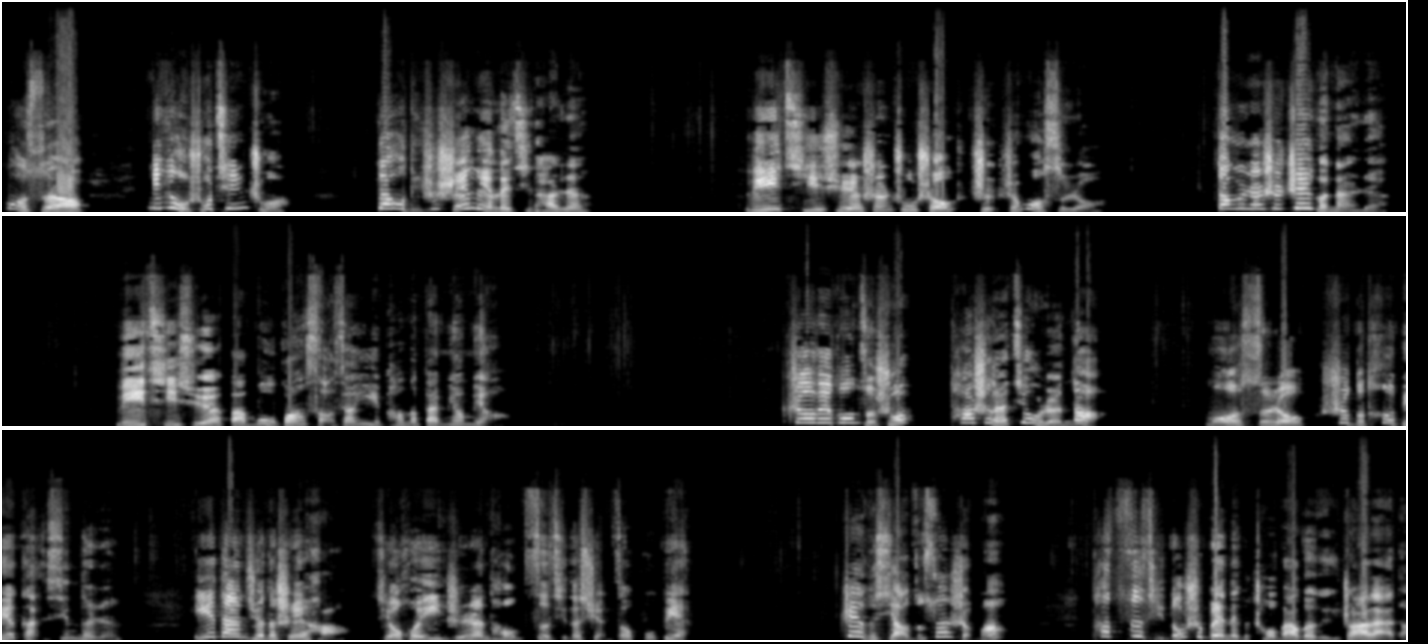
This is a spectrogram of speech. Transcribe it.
莫思柔，你给我说清楚，到底是谁连累其他人？李奇雪伸出手指着莫思柔，当然是这个男人。李奇雪把目光扫向一旁的白淼淼，这位公子说他是来救人的。莫思柔是个特别感性的人，一旦觉得谁好，就会一直认同自己的选择不变。这个小子算什么？他自己都是被那个丑八怪给抓来的，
